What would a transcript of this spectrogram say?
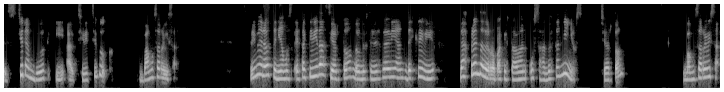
Student Book y Activity Book. Vamos a revisar. Primero teníamos esta actividad, ¿cierto? Donde ustedes debían describir las prendas de ropa que estaban usando estos niños, ¿cierto? Vamos a revisar.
